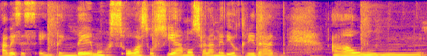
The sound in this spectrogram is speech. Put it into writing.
A veces entendemos o asociamos a la mediocridad a un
